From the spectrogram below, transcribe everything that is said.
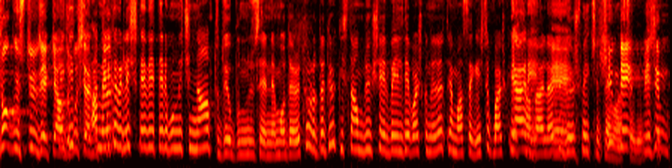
çok üstün zekalı bu Peki senatör. Amerika Birleşik Devletleri bunun için ne yaptı diyor bunun üzerine moderatör. O da diyor ki İstanbul Büyükşehir Belediye Başkanı'yla temasa geçtik. Başka insanlarla da e, görüşmek için temasa Şimdi geçtik. bizim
